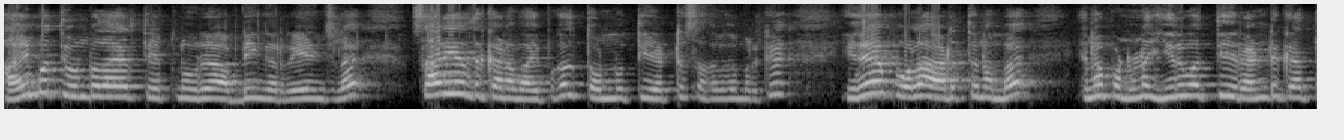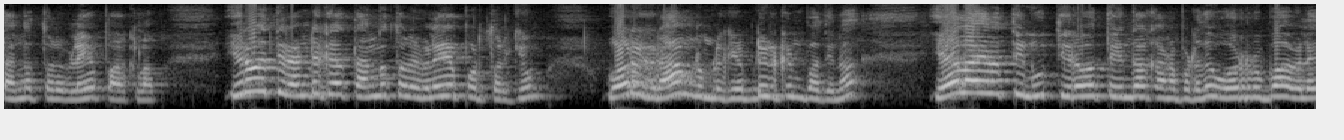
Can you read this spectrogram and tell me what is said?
ஐம்பத்தி ஒன்பதாயிரத்தி எட்நூறு அப்படிங்கிற ரேஞ்சில் சரியறதுக்கான வாய்ப்புகள் தொண்ணூற்றி எட்டு சதவீதம் இருக்குது இதே போல் அடுத்து நம்ம என்ன பண்ணணும்னா இருபத்தி ரெண்டு தங்கத்தோட விலையை பார்க்கலாம். இருபத்தி ரெண்டு தங்கத்தோட விலையை பொறுத்த வரைக்கும் ஒரு கிராம் நம்மளுக்கு எப்படி இருக்குன்னு பார்த்தீங்கன்னா ஏழாயிரத்தி நூற்றி இருபத்தைந்தாக காணப்படுது. ஒரு ரூபாய் விலை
